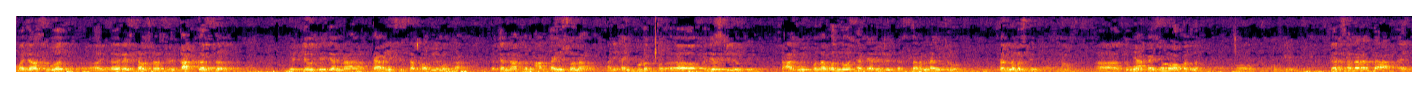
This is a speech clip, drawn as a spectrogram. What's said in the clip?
माझ्यासोबत इथं रेस्ट हाऊस असलेले काटकर सर भेटले होते. ज्यांना पॅरालिसिसचा प्रॉब्लेम होता. तर त्यांना आपण आकाई सोना आणि काही प्रोडक्ट सजेस्ट केले होते. तर आज मी पुन्हा बंदोबस्तसाठी आलेलो तर सरांना विचारू. सर नमस्ते. तुम्ही आकाई सोना वापरलं? ओके. तर साधारणतः एक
